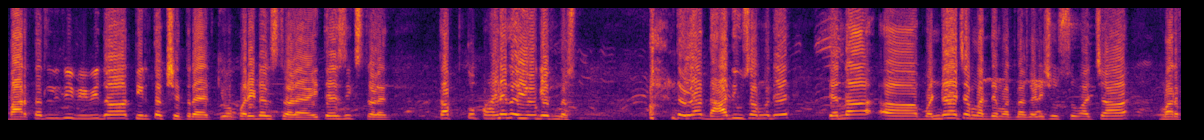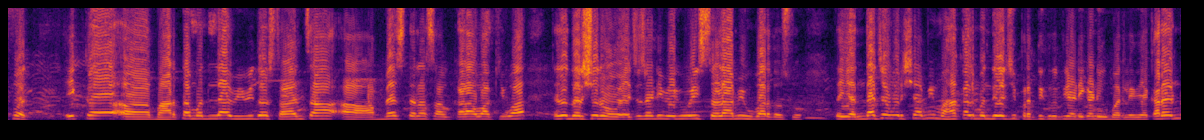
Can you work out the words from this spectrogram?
भारतातली जी विविध तीर्थक्षेत्र आहेत किंवा पर्यटन स्थळ आहे ऐतिहासिक स्थळ आहेत तर तो पाहण्याचा योग येत नसतो. तर या दहा दिवसामध्ये त्यांना मंडळाच्या माध्यमातून गणेशोत्सवाच्या मार्फत एक भारतामधल्या विविध स्थळांचा अभ्यास त्यांना साव- कळावा किंवा त्याचं दर्शन व्हावं याच्यासाठी वेगवेगळी स्थळं आम्ही उभारत असतो. तर यंदाच्या वर्षी आम्ही महाकाल मंदिराची प्रतिकृती या ठिकाणी उभारलेली आहे. कारण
